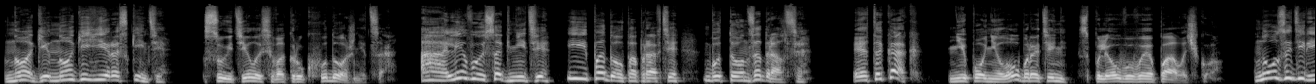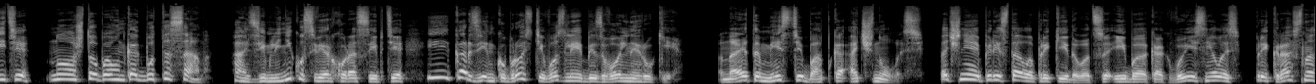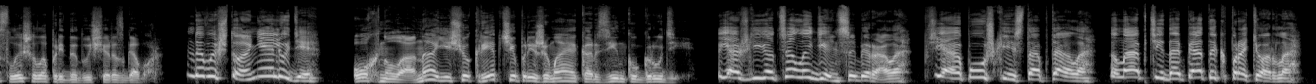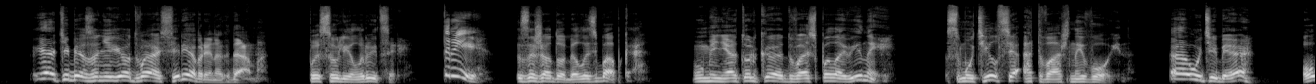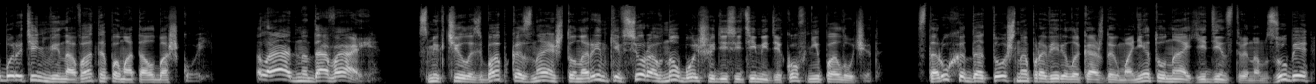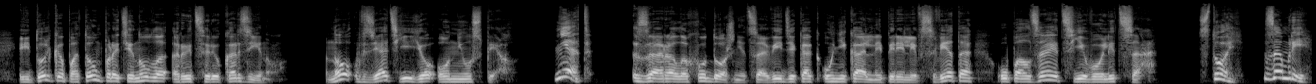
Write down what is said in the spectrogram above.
«Ноги, ноги ей раскиньте!» — суетилась вокруг художница. «А левую согните и подол поправьте, будто он задрался». «Это как?» — не понял оборотень, сплевывая палочку. «Ну, задерите, но чтобы он как будто сам», а землянику сверху рассыпьте и корзинку бросьте возле безвольной руки». На этом месте бабка очнулась. Точнее, перестала прикидываться, ибо, как выяснилось, прекрасно слышала предыдущий разговор. «Да вы что, не люди?» Охнула она, еще крепче прижимая корзинку к груди. «Я ж ее целый день собирала, все опушки истоптала, лапти до пяток протерла». «Я тебе за нее два серебряных дам», — посулил рыцарь. «Три», — зажадобилась бабка. «У меня только два с половиной», — смутился отважный воин. «А у тебя?» Оборотень виновато помотал башкой. «Ладно, давай», — смягчилась бабка, зная, что на рынке все равно больше десяти медиков не получит. Старуха дотошно проверила каждую монету на единственном зубе и только потом протянула рыцарю корзину. Но взять ее он не успел. «Нет!» — заорала художница, видя, как уникальный перелив света уползает с его лица. «Стой! Замри!»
